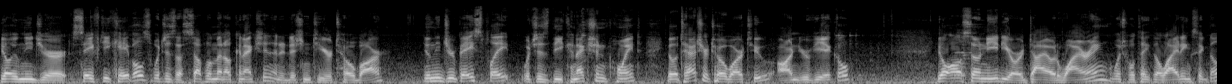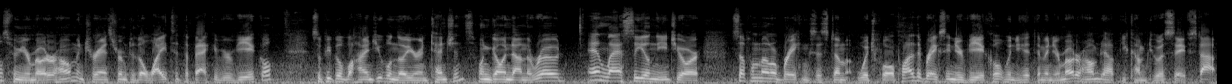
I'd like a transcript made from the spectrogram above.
You'll need your safety cables, which is a supplemental connection in addition to your tow bar. You'll need your base plate, which is the connection point you'll attach your tow bar to on your vehicle. You'll also need your diode wiring, which will take the lighting signals from your motorhome and transfer them to the lights at the back of your vehicle, so people behind you will know your intentions when going down the road. And lastly, you'll need your supplemental braking system, which will apply the brakes in your vehicle when you hit them in your motorhome to help you come to a safe stop.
